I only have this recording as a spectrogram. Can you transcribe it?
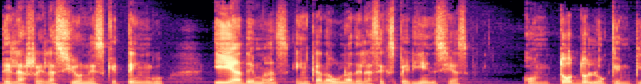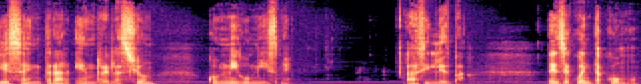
de las relaciones que tengo y además en cada una de las experiencias con todo lo que empieza a entrar en relación conmigo mismo. Así les va. Dense cuenta cómo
